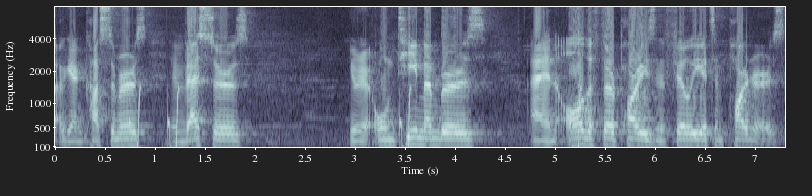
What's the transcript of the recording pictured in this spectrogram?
again customers, investors, your own team members, and all the third parties and affiliates and partners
